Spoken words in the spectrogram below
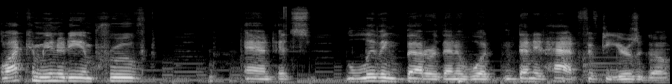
black community improved, and it's living better than it would than it had 50 years ago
